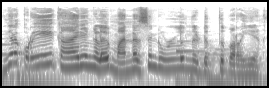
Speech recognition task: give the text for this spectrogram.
ഇങ്ങനെ കുറേ കാര്യങ്ങൾ മനസ്സിന്റെ ഉള്ളിൽ നിന്ന് എടുത്ത് പറയുകയാണ്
